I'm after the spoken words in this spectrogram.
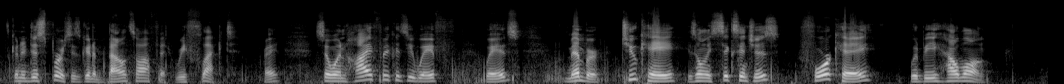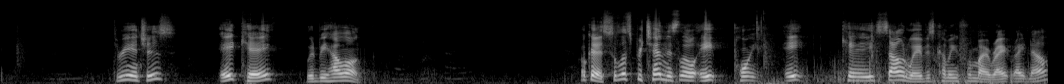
It's going to disperse. It's going to bounce off it, reflect, right? So in high frequency wave waves, remember 2K is only six inches. 4K would be how long? Three inches. 8K would be how long? Okay, so let's pretend this little 8.8K sound wave is coming from my right right now.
